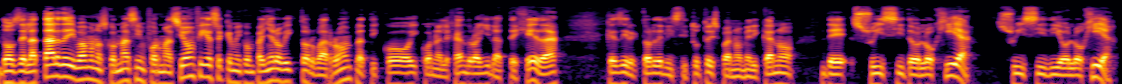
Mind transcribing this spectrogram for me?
2 de la tarde y vámonos con más información. Fíjese que mi compañero Víctor Barrón platicó hoy con Alejandro Águila Tejeda, que es director del Instituto Hispanoamericano de Suicidología, Suicidiología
